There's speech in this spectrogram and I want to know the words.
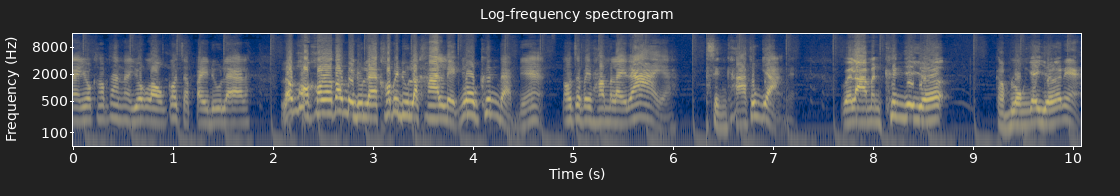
นายกครับท่านนายกเราก็จะไปดูแล แล้วพอเขาจะต้องไปดูแลเขาไปดูราคาเหล็กโลกขึ้นแบบนี้เราจะไปทำอะไรได้อะสินค้าทุกอย่างเนี่ยเวลามันขึ้นเยอะๆกับลงเยอะๆเนี่ย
